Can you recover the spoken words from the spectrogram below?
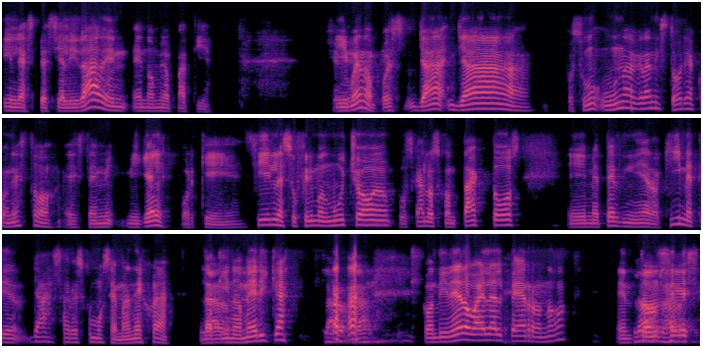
y la especialidad en, en homeopatía. Y bueno, pues ya, ya pues una gran historia con esto, este, Miguel, porque sí le sufrimos mucho, buscar los contactos, eh, meter dinero aquí, meter, ya sabes cómo se maneja Latinoamérica. Claro, claro. con dinero baila el perro, ¿no? Entonces,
